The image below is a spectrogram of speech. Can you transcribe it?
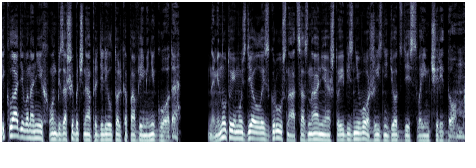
и кладево на них он безошибочно определил только по времени года. На минуту ему сделалось грустно от сознания, что и без него жизнь идет здесь своим чередом.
